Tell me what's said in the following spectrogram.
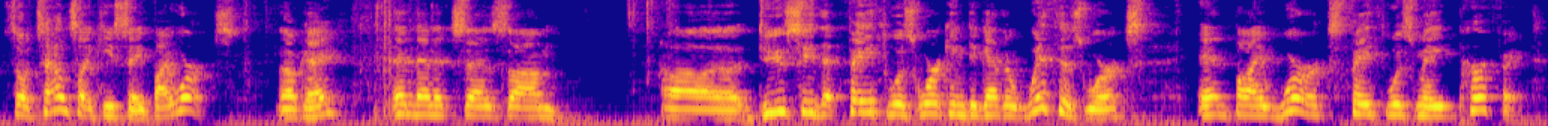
So it sounds like he's saved by works. Okay? And then it says, um, uh, do you see that faith was working together with his works, and by works faith was made perfect?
